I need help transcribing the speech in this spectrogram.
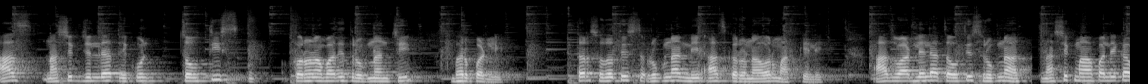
आज नाशिक जिल्ह्यात एकूण चौतीस करोनाबाधित रुग्णांची भर पडली. तर सदोतीस रुग्णांनी आज करोनावर मात केली. आज वाढलेल्या चौतीस रुग्णात नाशिक महापालिका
